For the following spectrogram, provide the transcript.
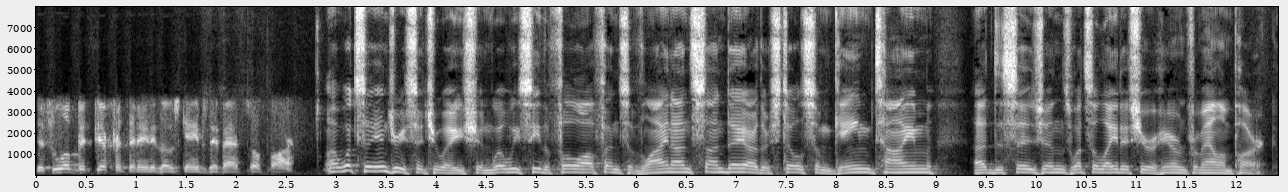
It's a little bit different than any of those games they've had so far. Uh, what's the injury situation? Will we see the full offensive line on Sunday? Are there still some game time uh, decisions? What's the latest you're hearing from Allen Park?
